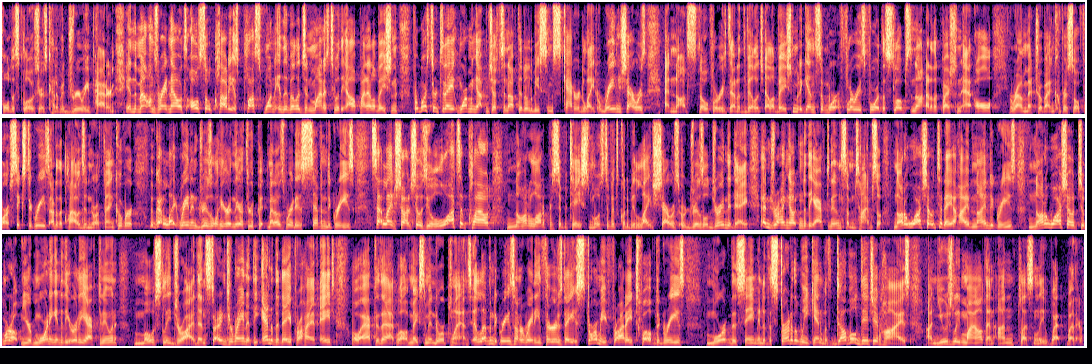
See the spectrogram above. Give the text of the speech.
Full disclosure, it's kind of a dreary pattern. In the mountains right now, it's also cloudy. It's plus one in the village and minus two at the alpine elevation. For Whistler today, warming up just enough that it'll be some scattered light rain showers and not snow flurries down at the village elevation. But again, some more flurries for the slopes, not out of the question at all. Around Metro Vancouver so far, six degrees out of the clouds in North Vancouver. We've got a light rain and drizzle here and there through Pitt Meadows where it is seven degrees. Satellite shot shows you lots of cloud, not a lot of precipitation. Most of it's going to be light showers or drizzle during the day and drying out into the afternoon sometime. So not a washout today, a high of 9 degrees. Not a washout tomorrow. Your morning into the early afternoon, mostly dry. Then starting to rain at the end of the day for a high of 8. Oh, after that, well, make some indoor plans. 11 degrees on a rainy Thursday, stormy Friday, 12 degrees. More of the same into the start of the weekend with double-digit highs, unusually mild and unpleasantly wet weather.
